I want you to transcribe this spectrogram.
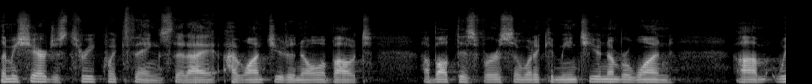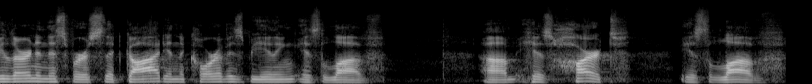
Let me share just three quick things that I, I want you to know about, about this verse and what it can mean to you. Number one, um, we learn in this verse that God, in the core of his being, is love. Um, his heart is love.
